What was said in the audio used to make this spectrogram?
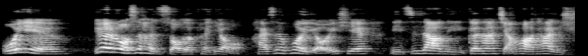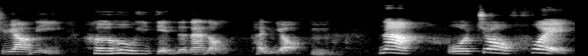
我也因为如果是很熟的朋友，还是会有一些你知道你跟他讲话，他很需要你呵护一点的那种朋友，嗯，那我就会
